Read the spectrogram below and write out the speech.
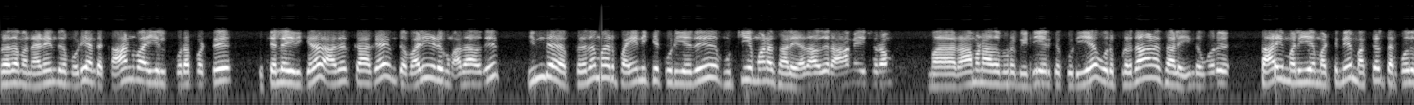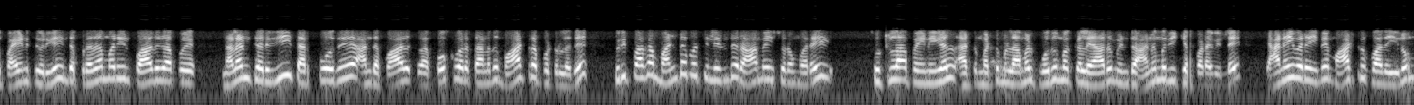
பிரதமர் நரேந்திர மோடி அந்த கான்வாயில் புறப்பட்டு செல்ல இருக்கிறார். அதற்காக இந்த வழிநெடுக்கும் அதாவது இந்த பிரதமர் பயணிக்கக்கூடியது முக்கியமான சாலை அதாவது ராமேஸ்வரம் ராமநாதபுரம் இடையே இருக்கக்கூடிய ஒரு பிரதான சாலை. இந்த ஒரு சாலை மலியை மட்டுமே மக்கள் தற்போது பயணித்து வருகிறது இந்த பிரதமரின் பாதுகாப்பு நலன் கருதி தற்போது அந்த பாது போக்குவரத்தானது மாற்றப்பட்டுள்ளது. குறிப்பாக மண்டபத்திலிருந்து ராமேஸ்வரம் வரை சுற்றுலா பயணிகள் அது மட்டுமில்லாமல் பொதுமக்கள் யாரும் இன்று அனுமதிக்கப்படவில்லை. அனைவரையுமே மாற்றுப்பாதையிலும்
